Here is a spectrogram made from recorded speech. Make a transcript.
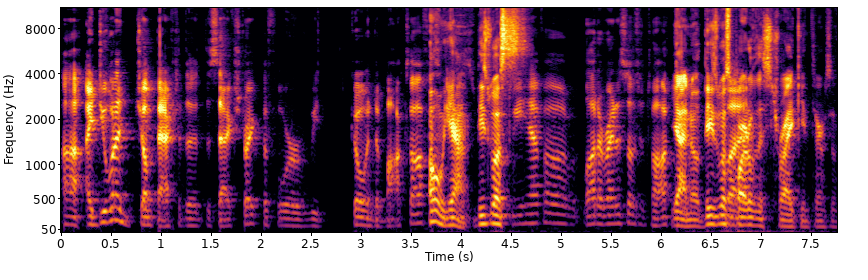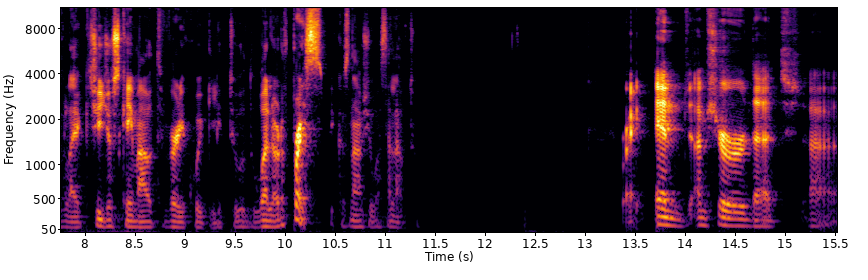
Uh, I do want to jump back to the the SAG strike before we go into box office. Oh, yeah, this was- we have a lot of random stuff to talk. Yeah, no, this was But- part of the strike in terms of like she just came out very quickly to do a lot of press because now she was allowed to. Right. And I'm sure that uh,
